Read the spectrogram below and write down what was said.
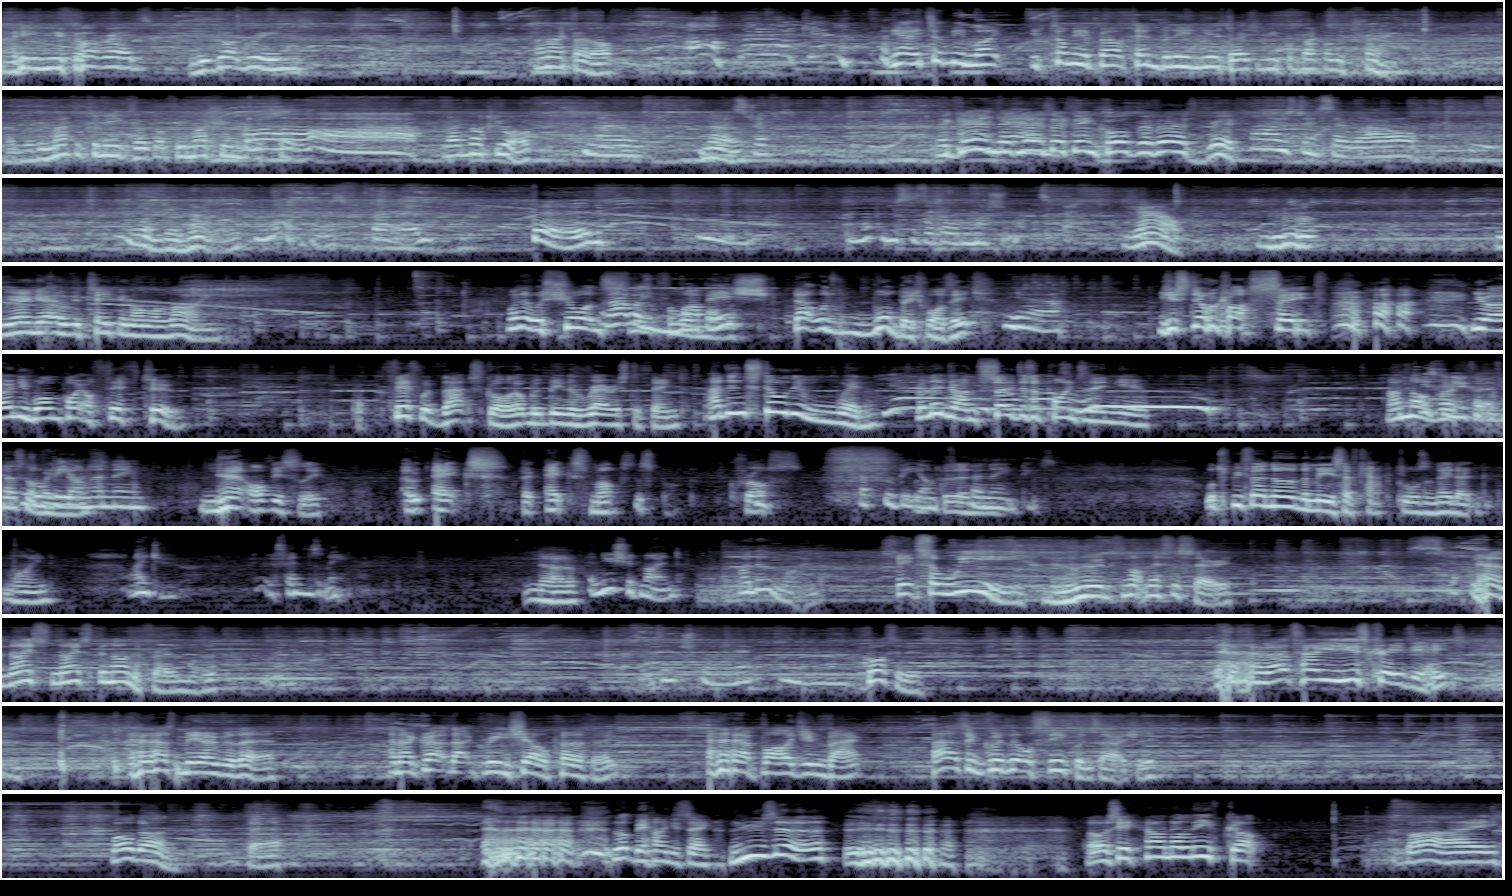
I mean, you've got reds, you've got greens, and I fell off. Oh, no, again. Yeah, it took me like it took me about ten billion years to actually be put back on the track. That doesn't matter to me because I've got three mushrooms that are Ah, safe. Did I knock you off? no. No. Reverse drift. Again, there's no such thing called reverse drift. Oh, I was doing so well. You weren't doing that well. I was, was third. Third, And what use is a golden mushroom on this now. You're gonna get overtaken on the line. Well, it was short and That was sweet for my mother. rubbish. That was rubbish, was it? Yeah. You still got safe. You're only one point off fifth too. Fifth with that score, that would be the rarest of things. I didn't still didn't win. Yeah, Belinda, I'm so disappointed in you. I'm not Please can very. you put a That's not capital B on her name? Yeah, obviously. Oh, X. Oh, X marks the spot. Cross. Capital B on But her name, please. Well, to be fair, none of the me's have capitals and they don't mind. I do. It offends me. No, And you should mind. I don't mind. It's a we. it's not necessary. Yeah, nice, nice banana throw, mother. It's intentional, you know. Of course it is. that's how you use Crazy Eight. and that's me over there. And I grab that green shell perfect. And then I barge him back. That's a good little sequence actually. Well done. There. Look behind you saying, loser! oh, see on the Leaf Cup. Bye.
